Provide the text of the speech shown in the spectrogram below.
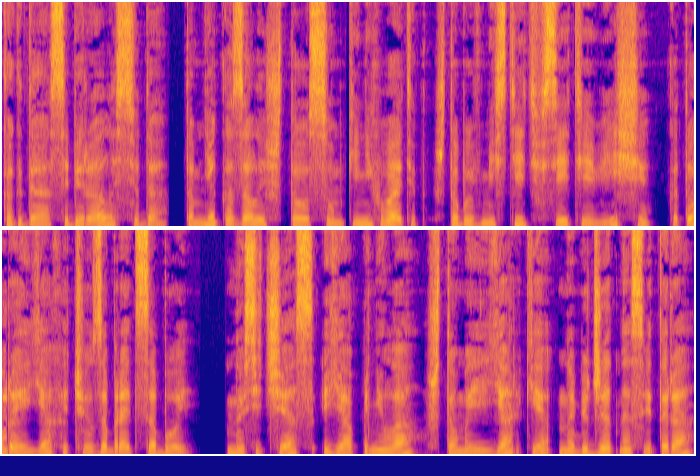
Когда собиралась сюда, то мне казалось, что сумки не хватит, чтобы вместить все те вещи, которые я хочу забрать с собой. Но сейчас я поняла, что мои яркие, но бюджетные свитера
